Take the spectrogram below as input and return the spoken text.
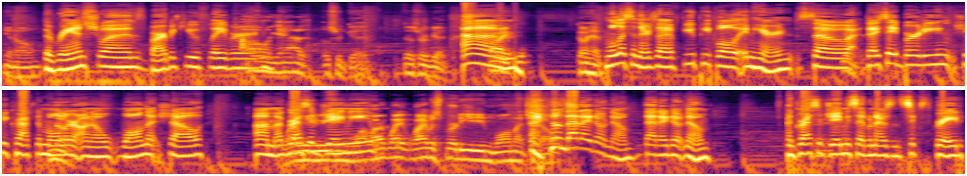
you know, The ranch ones, barbecue flavored. oh yeah, those are good. Those are good. Um, all right, go ahead. Well, listen, there's a few people in here. So, did I say Birdie? She cracked a molar No. on a walnut shell. Um, aggressive eating Jamie. wa- Why, why, why was Birdie eating walnut shells? that I don't know. That I don't know. Aggressive Okay. Jamie said when I was in sixth grade,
